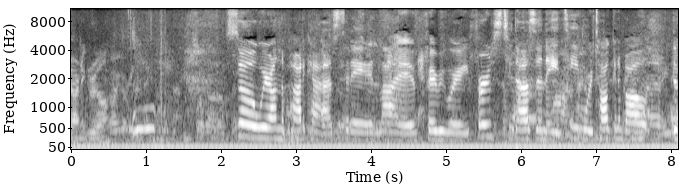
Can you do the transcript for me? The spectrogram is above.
Darn a Grill. So we're on the podcast today, live February 1st, 2018. We're talking about the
